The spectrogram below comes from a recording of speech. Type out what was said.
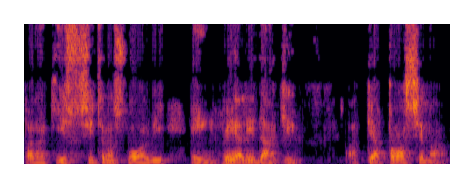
para que isso se transforme em realidade. Até a próxima!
